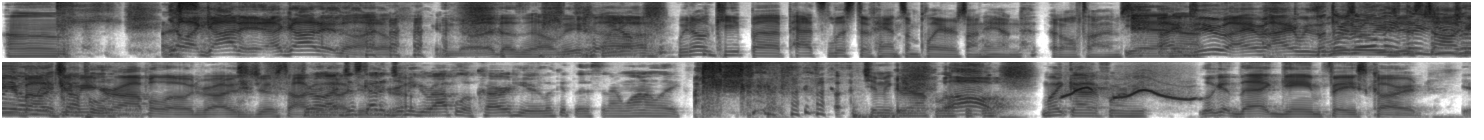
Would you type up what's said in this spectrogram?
Um, Yo, I got it. I got it. No, I don't fucking know. That doesn't help me. We Uh, don't. We don't keep uh, Pat's list of handsome players on hand at all times. yeah, I no. do. I, I was But there's literally only- just there's talking about a Jimmy. Garoppolo, bro. I was just talking Bro, about I just got a Jimmy Garoppolo. Garoppolo card here. Look at this, and I want to like Jimmy Garoppolo. Oh. Mike got it for me. Look at that game face card. Yeah,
